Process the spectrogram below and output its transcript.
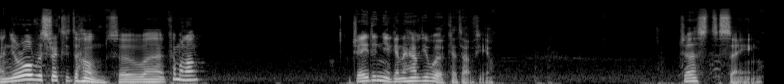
And you're all restricted to home, so uh, come along. Jaden, you're going to have your work cut out for you. Just saying.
